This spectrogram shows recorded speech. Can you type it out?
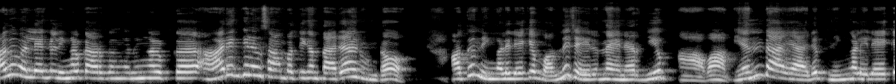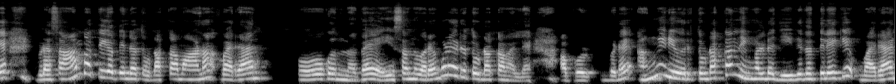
അതുമല്ലെങ്കിൽ നിങ്ങൾക്ക് ആർക്കും നിങ്ങൾക്ക് ആരെങ്കിലും സാമ്പത്തികം തരാനുണ്ടോ? അത് നിങ്ങളിലേക്ക് വന്നു ചേരുന്ന എനർജിയും ആവാം. എന്തായാലും നിങ്ങളിലേക്ക് ഇവിടെ സാമ്പത്തികത്തിന്റെ തുടക്കമാണ് വരാൻ പോകുന്നത്. ഏസ് എന്ന് പറയുമ്പോൾ ഒരു തുടക്കമല്ലേ? അപ്പോൾ ഇവിടെ അങ്ങനെ ഒരു തുടക്കം നിങ്ങളുടെ ജീവിതത്തിലേക്ക് വരാൻ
